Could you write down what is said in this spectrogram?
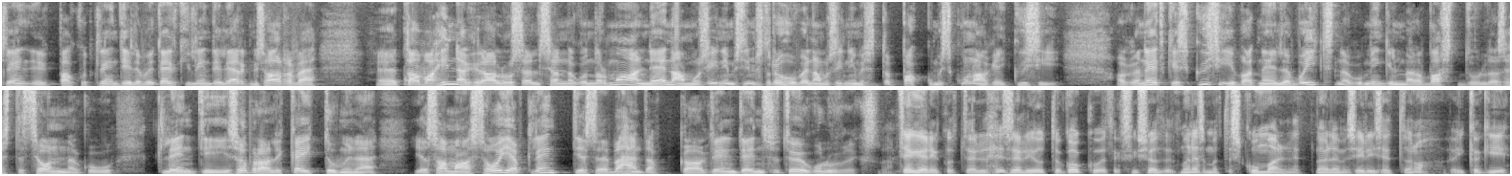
kliendi, pakud kliendile või teedki kliendile järgmise arve eh, tavahinnakirja alusel, see on nagu normaalne, enamus inimesi ilmselt rõhuv enamus inimesed pakkumist kunagi ei küsi. aga need, kes küsivad, neile võiks nagu mingil määral vastu tulla, sest et see on nagu kliendisõbralik käitumine ja samas hoiab klienti ja see vähendab ka klienditeeninduse töökulu, eks ole. Tegelikult veel selle jutu kokkuvõtteks võiks öelda, et mõnes mõttes kummaline, et me oleme sellised noh, ikkagi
